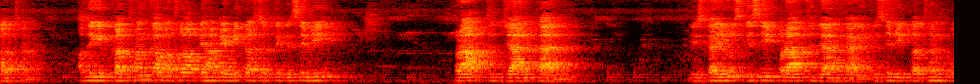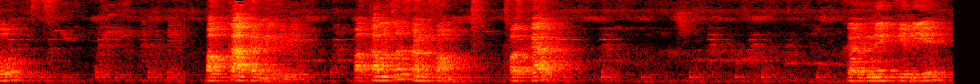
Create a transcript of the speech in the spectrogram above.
कथन। अब देखिए, कथन का मतलब आप यहाँ पे भी कर सकते किसी भी प्राप्त जानकारी। जिसका यूज़ किसी प्राप्त जानकारी, किसी भी कथन को पक्का करने के लिए। पक्का मतलब कंफर्म पक्का करने के लिए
